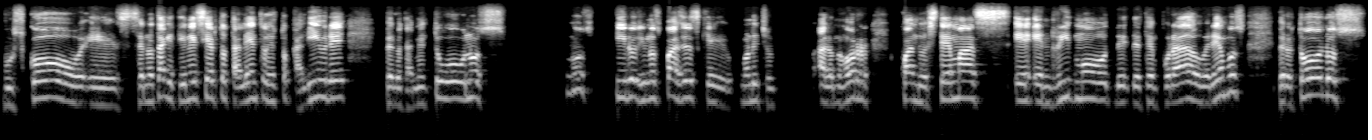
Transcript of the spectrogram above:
buscó. Eh, se nota que tiene cierto talento, cierto calibre, pero también tuvo unos, unos tiros y unos pases que, hemos dicho, a lo mejor cuando esté más eh, en ritmo de, temporada lo veremos, pero todos los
